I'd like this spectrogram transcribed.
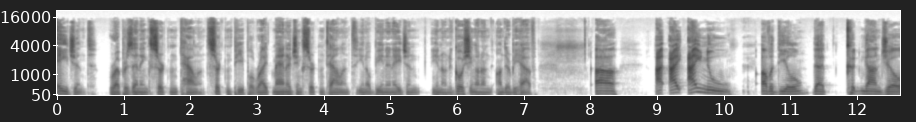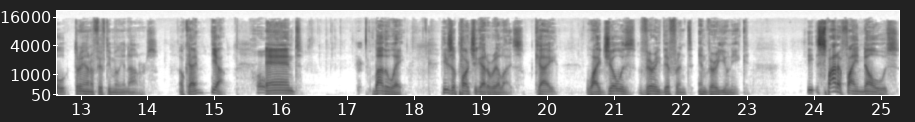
agent representing certain talent, certain people, right? Managing certain talent, you know, being an agent, you know, negotiating on on their behalf. Uh, I, I I knew of a deal that could gone Joe three hundred fifty million dollars. Okay, yeah, and by the way, here's a part you got to realize. Okay, why Joe is very different and very unique. Spotify knows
